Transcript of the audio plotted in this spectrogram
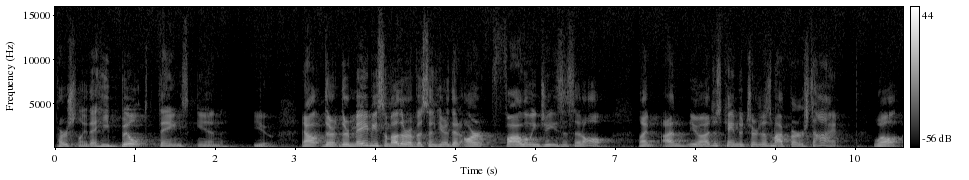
personally, that He built things in you. Now, there, there may be some other of us in here that aren't following Jesus at all. Like, I, you know, I just came to church. This is my first time. Well,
